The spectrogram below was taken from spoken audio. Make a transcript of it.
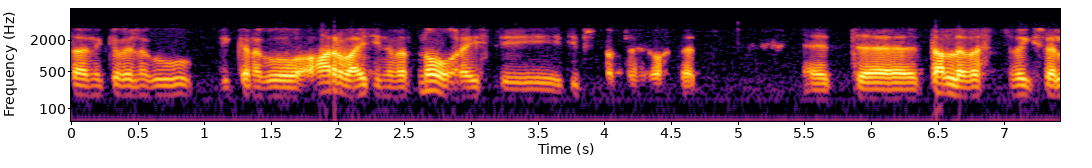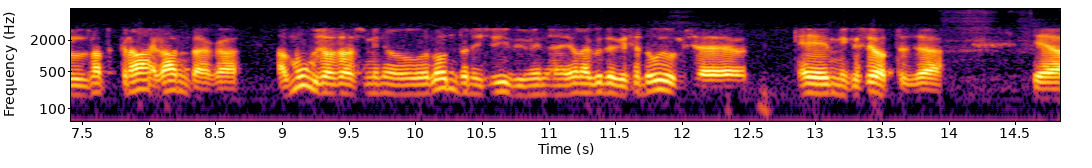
ta on ikka veel nagu, ikka nagu harva esinevalt noor Eesti tippsportlase kohta, et et äh, talle vast võiks veel natukene aega anda, aga aga muus osas minu Londonis viibimine ei ole kuidagi selle ujumise EM-iga seotud ja ja,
